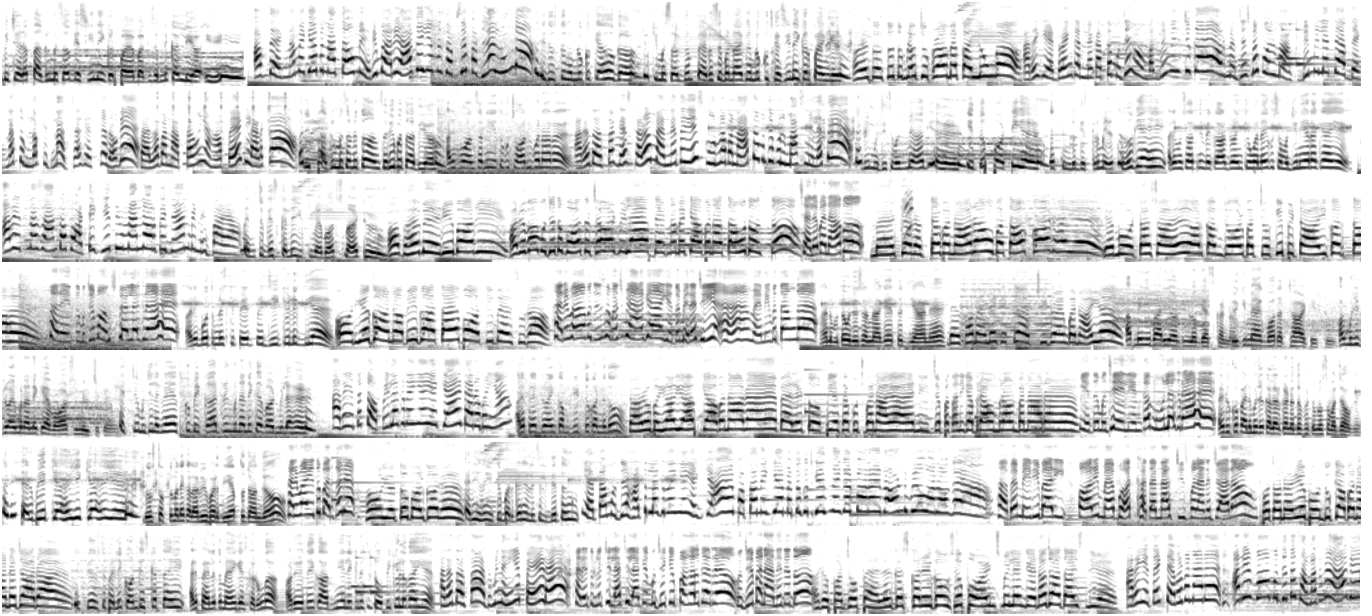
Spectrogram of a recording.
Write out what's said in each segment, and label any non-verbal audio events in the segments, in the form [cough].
बेचारा पागल में सब गैस ही नहीं कर पाया। बाकी सबने कर लिया। अब देखना मैं क्या बनाता हूँ। मेरी बारी आ गई है। मैं सबसे बदला लूँगा। दोस्तों हम लोग का क्या होगा? क्योंकि मैं सब एकदम पैरों से बनाएगा हम लोग कुछ कैसे ही नहीं कर पाएँगे। अरे दोस्तों तुम लोग चुप रहो मैं कर लूँगा। अरे ये ड्राइंग करने का तो मुझे होमवर्क भी मिल चुका है और मुझे इसमें फुल मार्क्स भी मिले थे। अब देखना तुम लोग कितना अच्छा गेस करोगे। पहला बनाता हूँ यहाँ पे एक लड़का। अरे पागल मैं सबने तो आंसर ही बता दिया। अरे वो आंसर नहीं है तो कुछ और भी बना रहा है। अरे दोस्तों गेस करो मैंने तो ये स्कूल में बनाया था मुझे फुल मार्क्स मिले थे। अरे मुझे समझ में आ गया है। ये तो पॉटी है। तुम लोग गेस करो मेरा तो हो गया है। अरे मैं इतनी बेकार ड्राइंग क्यों बनाई कुछ समझ ही नहीं आ रहा क्या है ये? अरे इतना था पॉटी की थी मैंने और कोई जान भी नहीं पाया मैंने तो गेस कर लिया क्योंकि मैं बहुत स्मार्ट हूँ। अब है मेरी बारी। अरे वाह मुझे तो बहुत अच्छा वर्ड मिला है। अब देखना मैं क्या बनाता हूँ दोस्तों। चलो बनाओ। मैं कैरेक्टर बना रहा हूँ बताओ कौन है ये? ये मोटा सा है और कमज़ोर बच्चों की पिटाई करता है। अरे तो मुझे मॉन्स्टर लग रहा है। अरे वो तुमने इसके पेट पे जी क्यों लिख दिया है? और ये गाना भी गाता है बहुत ही बेसुरा। अरे वाह मुझे समझ में आ गया। ये तो मेरा जी है मैं नहीं बताऊँगा। हाँ बताओ मुझे समझ में आ गया तो जियान है। देखो मैंने कितनी अच्छी ड्राइंग बनाई है। अब मेरी बारी और तुम लोग गेस करना। क्योंकि मैं एक बहुत अच्छा आर्टिस्ट हूँ और मुझे ड्राइंग बनाने के अवार्ड भी मिल चुके हैं। अच्छा मुझे लग रहा है आपको बेकार ड्राइंग बनाने का अवार्ड मिला है। अरे ये तो टॉपी लग रही है ये क्या है टारो भैया? अरे पहले ड्राइंग कंप्लीट तो करने दो। तारो भैया ये आप क्या बना रहे हैं? पहले टोपी ऐसा कुछ बनाया है नीचे पता नहीं क्या ब्राउन ब्राउन बना रहे हैं। ये तो मुझे एलियन का मुँह लग रहा है। अरे रुको पहले मुझे कलर करने दो फिर तुम लोग समझ जाओगे। अरे टेर भैया क्या है ये क्या है ये? दोस्तों अब तो मैंने कलर भी भर दिया अब तो जान जाओ। है हाँ ये तो बर्गर है। अरे हाँ ये तो बर्गर है से लिख देता हूँ ये तो मुझे हट लग रही है ये क्या है पता नहीं क्या मैं तो कुछ गेस नहीं कर पा रहा है राउंड भी ओवर हो गया। अब है मेरी बारी और मैं बहुत खतरनाक चीज़ बनाने जा रहा हूँ। पता नहीं ये बोंदू क्या बनाने जा रहा है। देखते हैं उससे पहले कौन गेस करता है? अरे पहले तो मैं ही गेस करूँगा। अरे ये तो एक आदमी है लेकिन इसने टोपी क्यों लगाई है? अरे दोस्तों आदमी नहीं है पेड़ है। अरे तुम लोग चिल्ला चिल्ला के मुझे क्यों पागल कर रहे हो? मुझे बनाने दे दो। अरे पर जो पहले गस करेगा उसे पॉइंट्स मिलेंगे ना ज़्यादा इसलिए। अरे ये तो एक टेबल बना रहा है। अरे वाह मुझे तो समझ में आ गया।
